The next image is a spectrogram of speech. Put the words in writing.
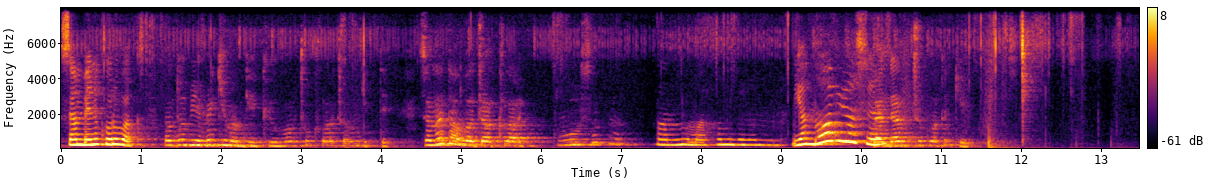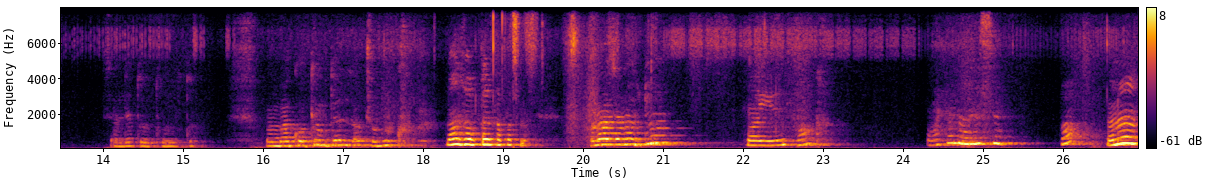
Sen beni koru bak. Lan dur bir yemek yemem gerekiyor. Lan çok fena canım gitti. Sana da alacaklar. Vursana. Anladım arkamı dönemem. Ya ne yapıyorsun? Benden çıkmadı ki. Sen de durdurdu. Lan ben korkuyorum gel lan çabuk. Lan zorlukları kapatma. Ana sen öldün. Hayır. Bak. Aynen ölüsün. Bak. Ana.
